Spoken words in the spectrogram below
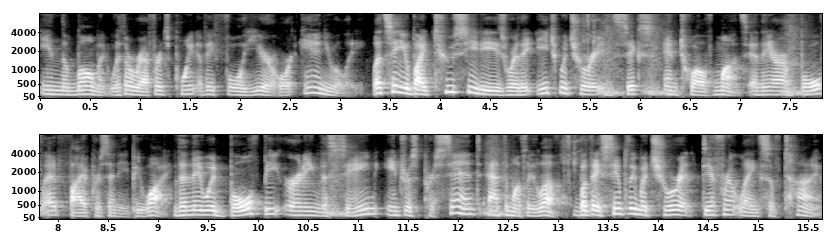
in the moment with a reference point of a full year or annually. Let's say you buy two CDs where they each mature in 6 and 12 months, and they are both at 5% APY. Then they would both be earning the same interest percent at the monthly level but they simply mature at different lengths of time.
